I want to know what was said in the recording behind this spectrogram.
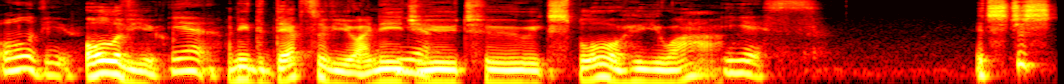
all of you. All of you. Yeah. I need the depths of you. I need Yeah. you to explore who you are. Yes. It's just.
